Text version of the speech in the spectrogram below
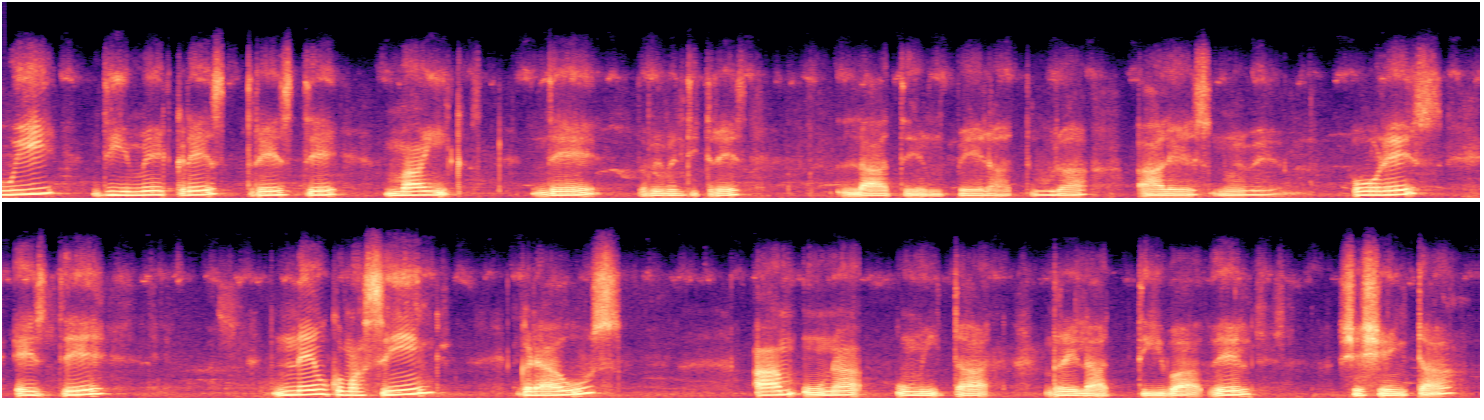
Avui, dimecres 3 de maig de 2023, la temperatura a les 9 hores és de 9,5 graus amb una humitat relativa del 60%.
